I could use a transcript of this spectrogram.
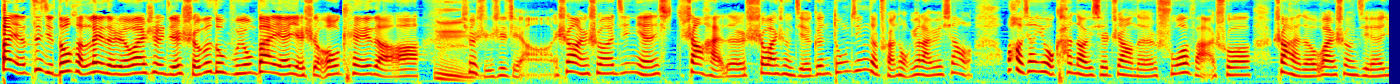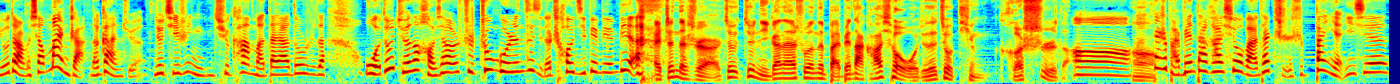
扮演自己都很累的人，万圣节什么都不用扮演也是 OK 的啊，嗯，确实是这样啊。上一说今年上海的是万圣节跟东京的传统越来越像了，我好像也有看到一些这样的说法，说上海的万圣节有点像漫展的感觉。就其实你去看嘛，大家都是在，我都觉得好像是中国人自己的超级变变变。哎，真的是，就就你刚才说的那百变大咖秀，我觉得就挺合适的。哦，嗯但是百变大咖秀吧，它只是扮演一些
